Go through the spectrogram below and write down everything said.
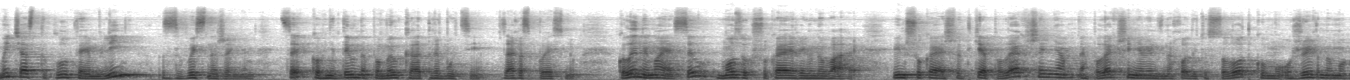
Ми часто плутаємо лінь з виснаженням. Це когнітивна помилка атрибуції. Зараз поясню. Коли немає сил, мозок шукає рівноваги. Він шукає швидке полегшення, а полегшення він знаходить у солодкому, у жирному,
